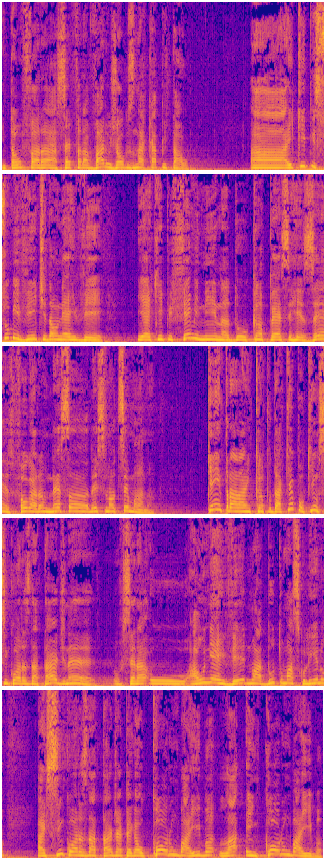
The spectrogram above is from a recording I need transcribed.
Então fará, a SERP fará vários jogos na capital. A equipe Sub-20 da UNRV e a equipe feminina do Campestre Resenha folgarão nessa, nesse final de semana. Quem entrará em campo daqui a pouquinho, 5 horas da tarde, né? Será o, a UNRV no adulto masculino, às 5 horas da tarde, vai pegar o Corumbaíba lá em Corumbaíba.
